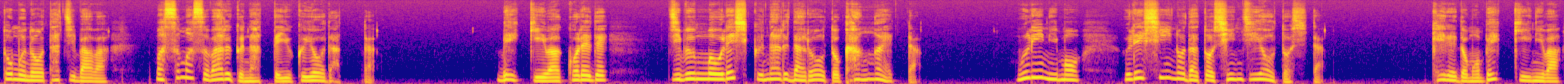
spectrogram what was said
トムの立場はますます悪くなってゆくようだった。ベッキーはこれで自分も嬉しくなるだろうと考えた。無理にも嬉しいのだと信じようとした。けれどもベッキーには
